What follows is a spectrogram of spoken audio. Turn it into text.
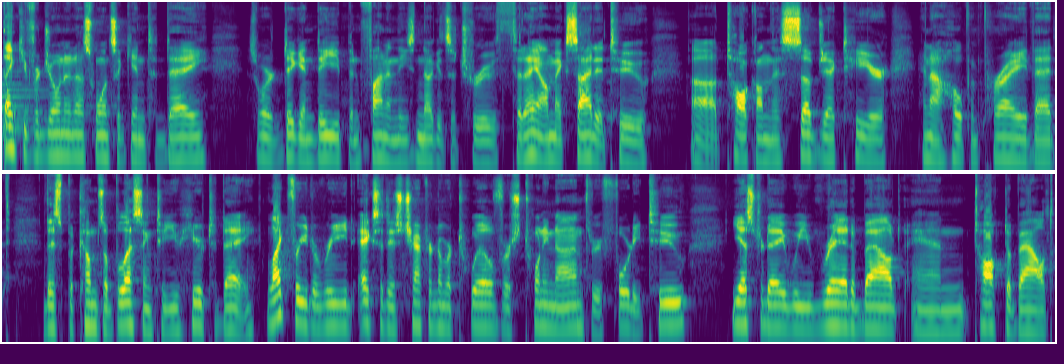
Thank you for joining us once again today as we're digging deep and finding these nuggets of truth. Today, I'm excited to uh, talk on this subject here, and I hope and pray that this becomes a blessing to you here today. I'd like for you to read Exodus chapter number 12, verse 29 through 42. Yesterday, we read about and talked about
